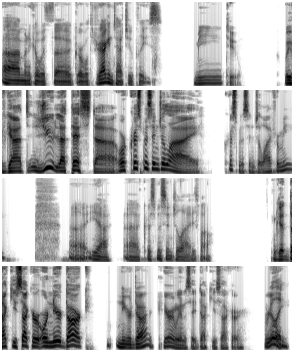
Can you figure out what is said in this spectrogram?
Uh, I'm going to go with uh, Girl with the Dragon Tattoo, please. Me too. We've got Giù la testa, or Christmas in July. Christmas in July for me. Uh, yeah, uh, Christmas in July as well. We got Duck-You-Sucker, or Near Dark. Near Dark. Here I'm going to say Duck-You-Sucker. Really?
